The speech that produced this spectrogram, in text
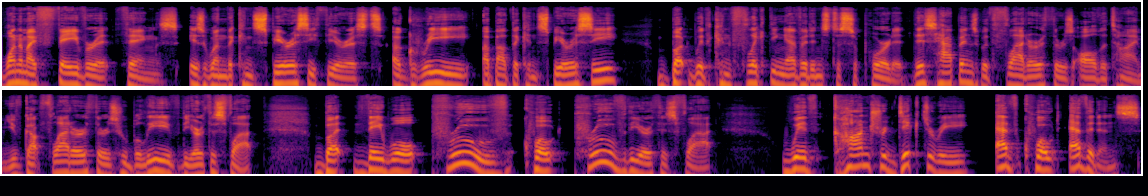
One of my favorite things is when the conspiracy theorists agree about the conspiracy, but with conflicting evidence to support it. This happens with flat earthers all the time. You've got flat earthers who believe the earth is flat, but they will prove, quote, prove the earth is flat with contradictory, ev- quote, evidence.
